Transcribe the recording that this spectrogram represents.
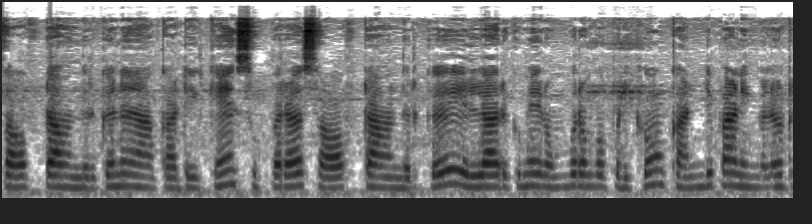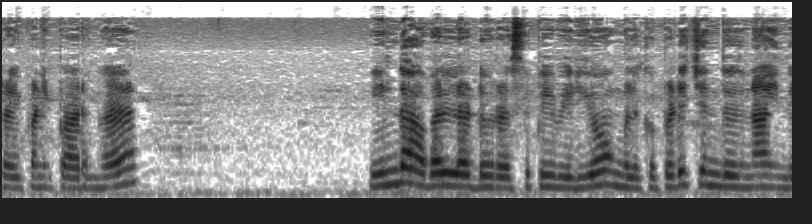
சாஃப்டாக வந்திருக்குன்னு நான் காட்டியிருக்கேன். சூப்பராக சாஃப்டாக வந்திருக்கு. எல்லாருக்குமே ரொம்ப ரொம்ப பிடிக்கும். கண்டிப்பாக நீங்களும் ட்ரை பண்ணி பாருங்கள் இந்த அவல் லட்டு ரெசிபி வீடியோ உங்களுக்கு பிடிச்சிருந்ததுன்னா இந்த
